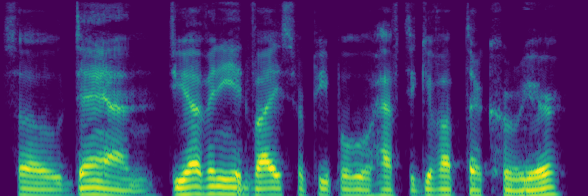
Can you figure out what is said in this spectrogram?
So, Dan, do you have any advice for people who have to give up their career?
